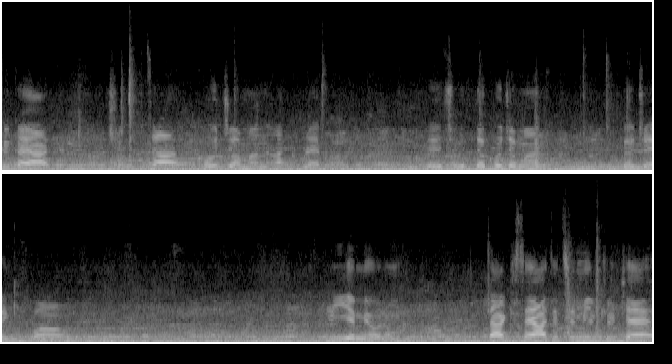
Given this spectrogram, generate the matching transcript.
40 ayak, çubukta kocaman akrep ve çubukta kocaman böcek. Wow. Yiyemiyorum. Belki seyahat ettiğim ilk ülke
